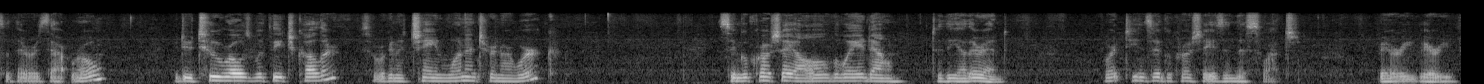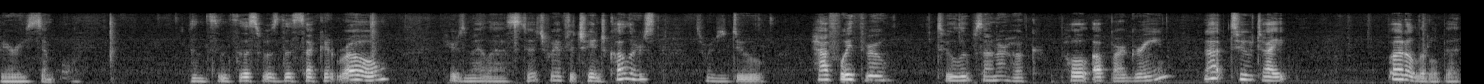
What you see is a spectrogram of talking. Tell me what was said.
So there is that row. We do two rows with each color. So we're going to chain one and turn our work. Single crochet all the way down to the other end. 14 single crochets in this swatch. Very, very, very simple. And since this was the second row, here's my last stitch. We have to change colors. So we're going to do halfway through, two loops on our hook. Pull up our green, not too tight, but a little bit.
